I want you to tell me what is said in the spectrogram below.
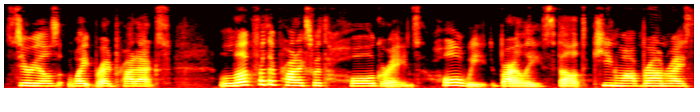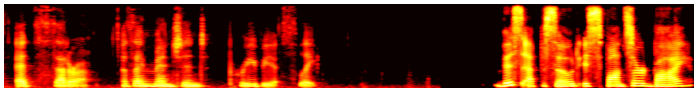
cereals, white bread products. Look for the products with whole grains, whole wheat, barley, spelt, quinoa, brown rice, etc., as I mentioned previously. This episode is sponsored by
